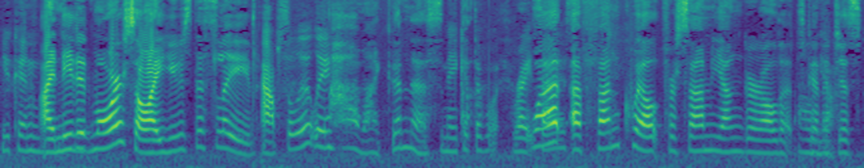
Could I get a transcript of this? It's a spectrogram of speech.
You can I needed more, so I used the sleeve. absolutely Oh my goodness. make it the right What size. a fun quilt for some young girl that's Oh, going to yeah. just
